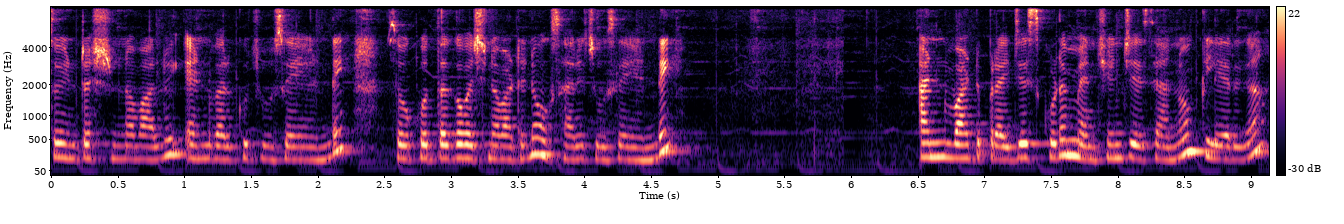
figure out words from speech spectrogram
సో ఇంట్రెస్ట్ ఉన్న వాళ్ళు ఎండ్ వరకు చూసేయండి. సో కొత్తగా వచ్చిన వాటిని ఒకసారి చూసేయండి. అండ్ వాటి ప్రైజెస్ కూడా మెన్షన్ చేశాను క్లియర్గా.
